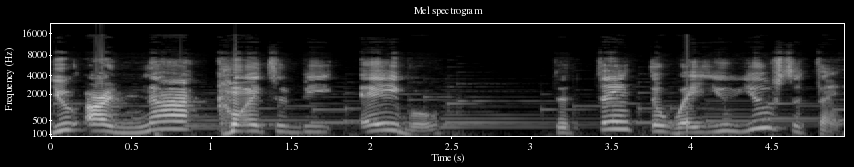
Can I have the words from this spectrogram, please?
You are not going to be able to think the way you used to think.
